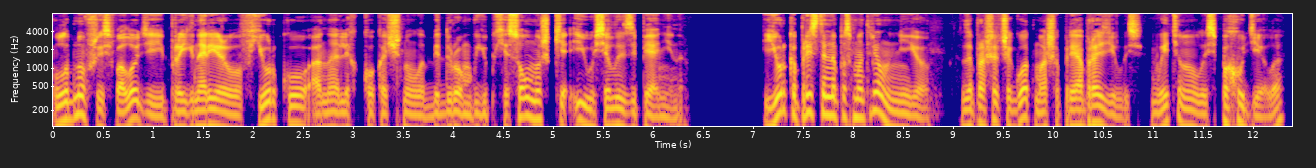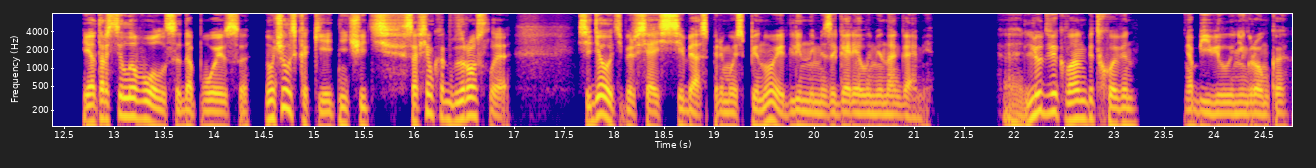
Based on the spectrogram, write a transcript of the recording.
Улыбнувшись Володе и проигнорировав Юрку, она легко качнула бедром в юбке солнышки и уселась за пианино. Юрка пристально посмотрел на нее. За прошедший год Маша преобразилась, вытянулась, похудела и отрастила волосы до пояса, научилась кокетничать, совсем как взрослая. Сидела теперь вся из себя с прямой спиной и длинными загорелыми ногами. «Э, «Людвиг ван Бетховен», — объявила негромко.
